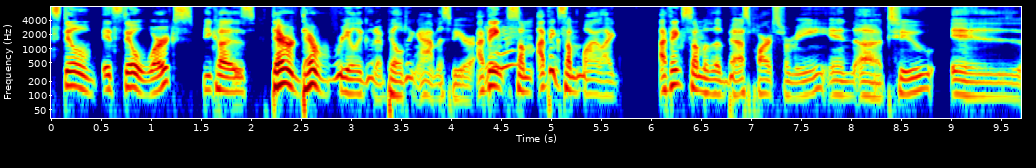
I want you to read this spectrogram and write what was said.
still it still works because they're they're really good at building atmosphere i think Mhm. some i think some of my like i think some of the best parts for me in uh two is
